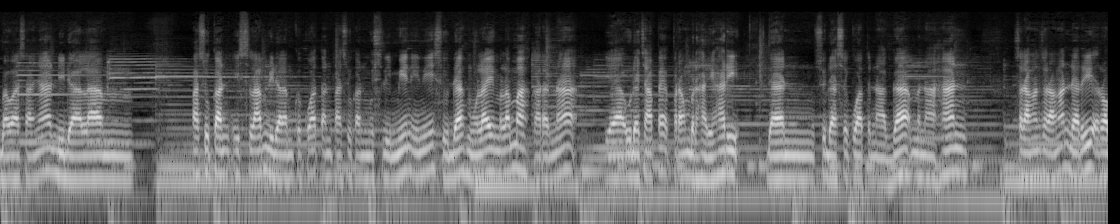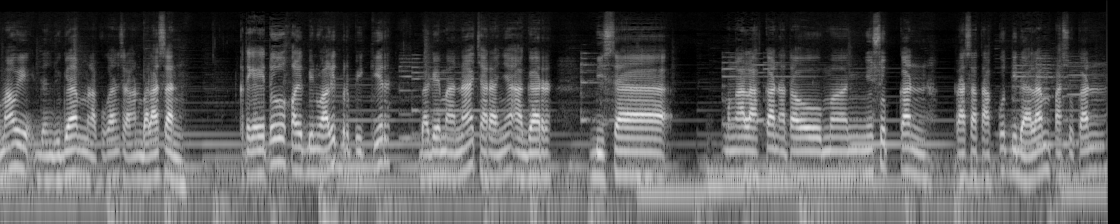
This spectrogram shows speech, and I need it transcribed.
bahwasanya di dalam pasukan Islam di dalam kekuatan pasukan muslimin ini sudah mulai melemah karena ya udah capek perang berhari-hari dan sudah sekuat tenaga menahan serangan-serangan dari Romawi dan juga melakukan serangan balasan. Ketika itu Khalid bin Walid berpikir bagaimana caranya agar bisa mengalahkan atau menyusupkan rasa takut di dalam pasukan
